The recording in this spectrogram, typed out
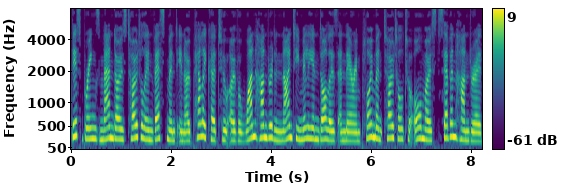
This brings Mando's total investment in Opelika to over $190 million and their employment total to almost 700.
